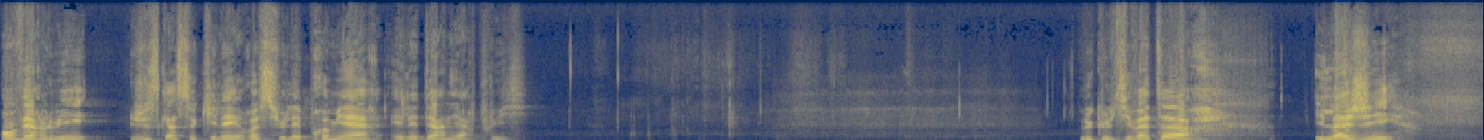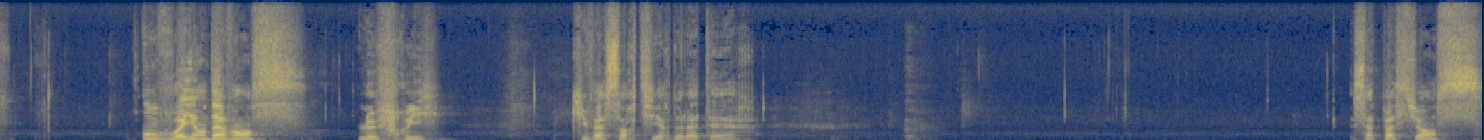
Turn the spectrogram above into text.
envers lui jusqu'à ce qu'il ait reçu les premières et les dernières pluies. Le cultivateur, il agit en voyant d'avance le fruit qui va sortir de la terre. Sa patience,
